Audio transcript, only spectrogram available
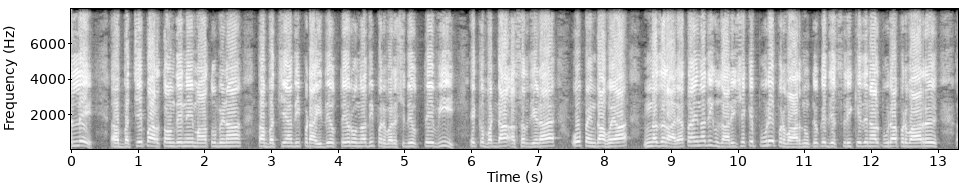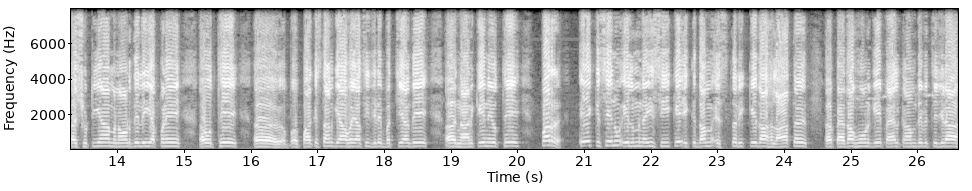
ਕੱਲੇ ਬੱਚੇ ਭਾਰਤ ਆਉਂਦੇ ਨੇ ਮਾਂ ਤੋਂ ਬਿਨਾ ਤਾਂ ਬੱਚਿਆਂ ਦੀ ਪੜ੍ਹਾਈ ਦੇ ਉੱਤੇ ਔਰ ਉਹਨਾਂ ਦੀ ਪਰਵਰਿਸ਼ ਦੇ ਉੱਤੇ ਵੀ ਇੱਕ ਵੱਡਾ ਅਸਰ ਜਿਹੜਾ ਹੈ ਉਹ ਪੈਂਦਾ ਹੋਇਆ ਨਜ਼ਰ ਆ ਰਿਹਾ। ਤਾਂ ਇਹਨਾਂ ਦੀ ਗੁਜ਼ਾਰਿਸ਼ ਹੈ ਕਿ ਪੂਰੇ ਪਰਿਵਾਰ ਨੂੰ ਕਿਉਂਕਿ ਜਿਸ ਤਰੀਕੇ ਦੇ ਨਾਲ ਪੂਰਾ ਪਰਿਵਾਰ ਛੁੱਟੀਆਂ ਮਨਾਉਣ ਦੇ ਲਈ ਆਪਣੇ ਉੱਥੇ ਅ, ਪਾਕਿਸਤਾਨ ਗਿਆ ਹੋਇਆ ਸੀ ਜਿਹੜੇ ਬੱਚਿਆਂ ਦੇ ਨਾਨਕੇ ਨੇ ਉੱਥੇ ਪਰ ਇਹ ਕਿਸੇ ਨੂੰ ਇਲਮ ਨਹੀਂ ਸੀ ਕਿ ਇੱਕਦਮ ਇਸ ਤਰੀਕੇ ਦਾ ਹਾਲਾਤ ਪੈਦਾ ਹੋਣਗੇ। ਪਹਿਲਗਾਮ ਦੇ ਵਿੱਚ ਜਿਹੜਾ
